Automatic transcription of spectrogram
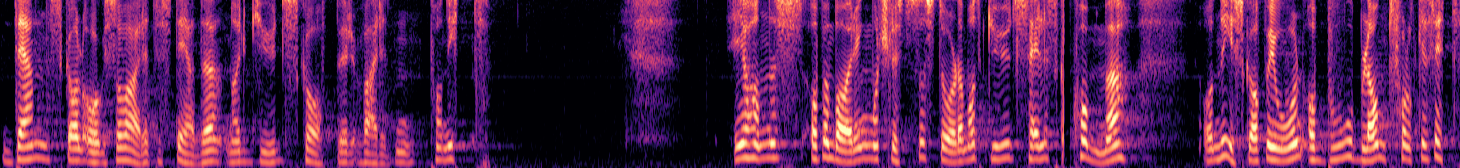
den skal også være til stede når Gud skaper verden på nytt. I Johannes' åpenbaring mot slutt så står det om at Gud selv skal komme og nyskape jorden og bo blant folket sitt.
